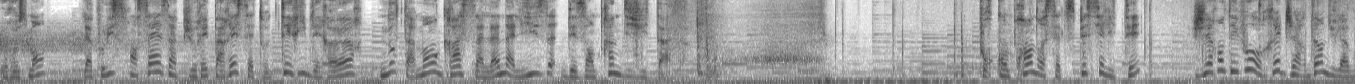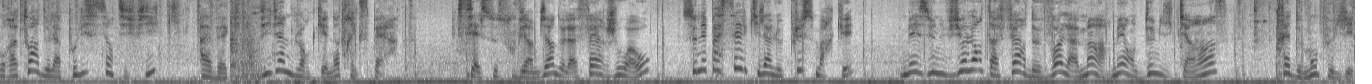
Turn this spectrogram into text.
Heureusement, la police française a pu réparer cette terrible erreur, notamment grâce à l'analyse des empreintes digitales. Pour comprendre cette spécialité, j'ai rendez-vous au rez-de-jardin du laboratoire de la police scientifique avec Viviane Blanquet, notre experte. Si elle se souvient bien de l'affaire Joao, ce n'est pas celle qui l'a le plus marqué, mais une violente affaire de vol à main armée en 2015, près de Montpellier.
